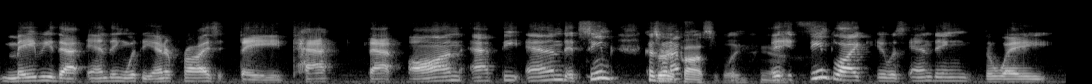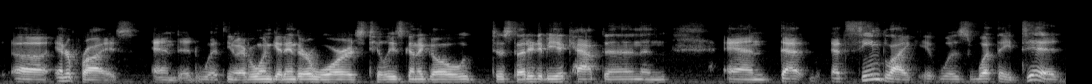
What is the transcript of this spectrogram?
maybe that ending with the Enterprise, they tacked that on at the end. It seemed because when I possibly. Yeah. it, it seemed like it was ending the way uh, Enterprise ended, with you know everyone getting their awards. Tilly's going to go to study to be a captain, and and that that seemed like it was what they did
